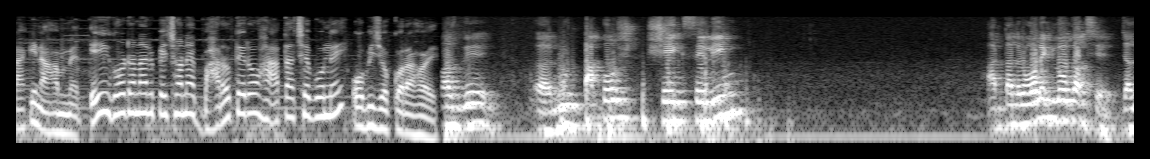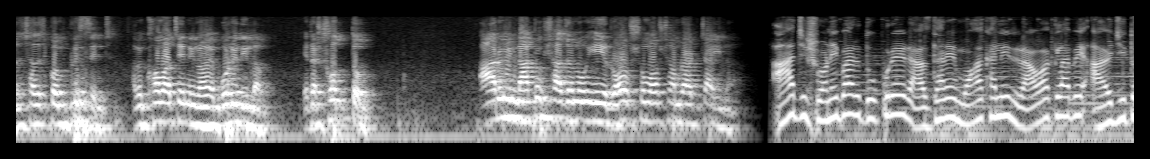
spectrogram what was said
রাকিন আহমেদ। এই ঘটনার পেছনে ভারতেরও হাত আছে বলে অভিযোগ করা হয়। তাপস, শেখ সেলিম আর তাদের অনেক লোক আছে যাদের সাথে কমপ্লিসিট আমি ক্ষমা চেয়ে নিলাম বলে দিলাম, এটা সত্য। আর ওই নাটক সাজানো এই রহস্যময় আমরা আর চাই না। আজ শনিবার দুপুরে রাজধানীর মহাখালীর রাওয়া ক্লাবে আয়োজিত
